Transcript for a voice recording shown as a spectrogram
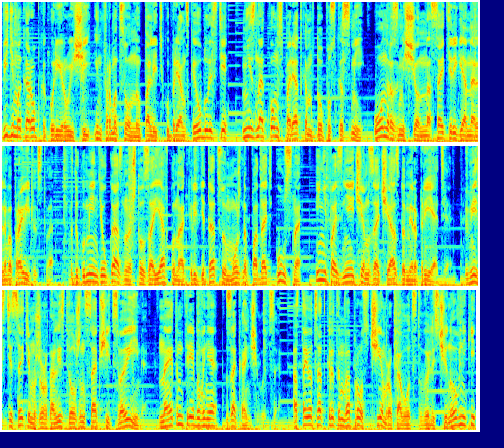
Видимо, Коробко, курирующий информационную политику Брянской области, не знаком с порядком допуска СМИ. Он размещен на сайте регионального правительства. В документе указано, что заявку на аккредитацию можно подать устно и не позднее, чем за час до мероприятия. Вместе с этим журналист должен сообщить свое имя. На этом требования заканчиваются. Остается открытым вопрос, чем руководствовались чиновники,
